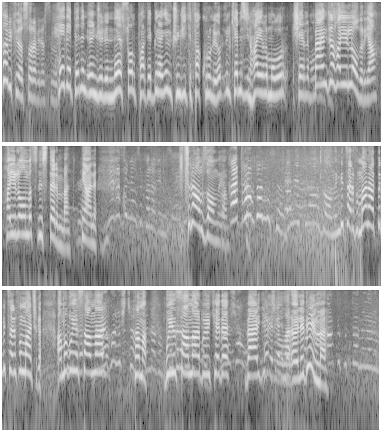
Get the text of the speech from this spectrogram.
tabii ki de sorabilirsiniz. HDP'nin öncülüğünde Sol Parti bir araya 3. ittifak kuruluyor. Ülkemiz için hayırlı mı olur, şerli mi olur? Bence hayırlı olur ya. Hayırlı olmasını isterim ben. Yani Neresiniz Karadeniz'e? Trabzonluyum. Kar Trabzonlusun. Evet Trabzonluyum. Bir tarafım Manaklı bir tarafım Mançıka. Ama bu insanlar Ben konuşacağım, tamam. ben konuşacağım. Bu insanlar bu ülkede Konuşalım. vergi veriyorlar. Öyle değil mi? Artık utanıyorum.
